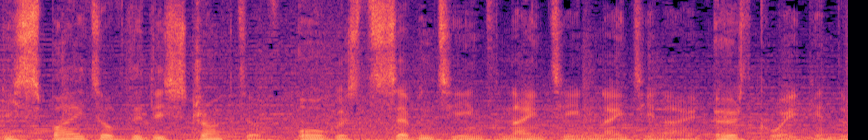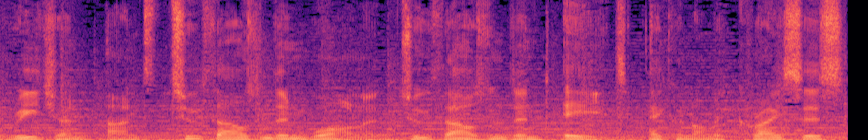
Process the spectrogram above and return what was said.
Despite of the destructive August 17, 1999 earthquake in the region and 2001 and 2008 economic crisis,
